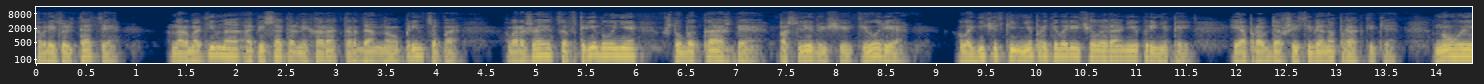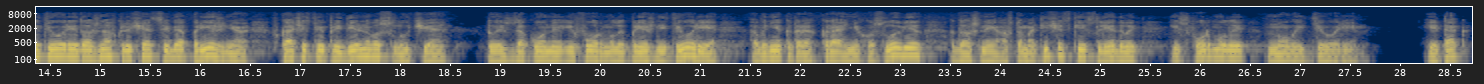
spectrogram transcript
В результате нормативно-описательный характер данного принципа выражается в требовании, чтобы каждая последующая теория логически не противоречила ранее принятой и оправдавшей себя на практике. Новая теория должна включать в себя прежнюю в качестве предельного случая, то есть законы и формулы прежней теории в некоторых крайних условиях должны автоматически следовать из формулы новой теории. Итак,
